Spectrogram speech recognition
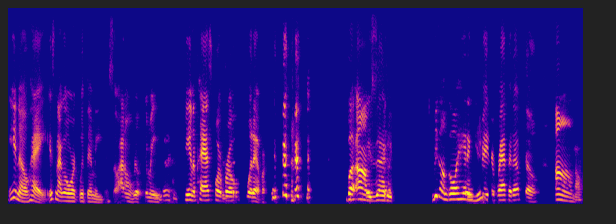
you know, hey, it's not gonna work with them either. So I don't really, I mean, being a passport bro, whatever. but um, exactly. We're gonna go ahead and get ready to wrap it up though. Um, no.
